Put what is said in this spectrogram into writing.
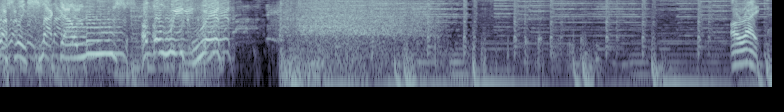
Wrestling SmackDown news of the week with. All right.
